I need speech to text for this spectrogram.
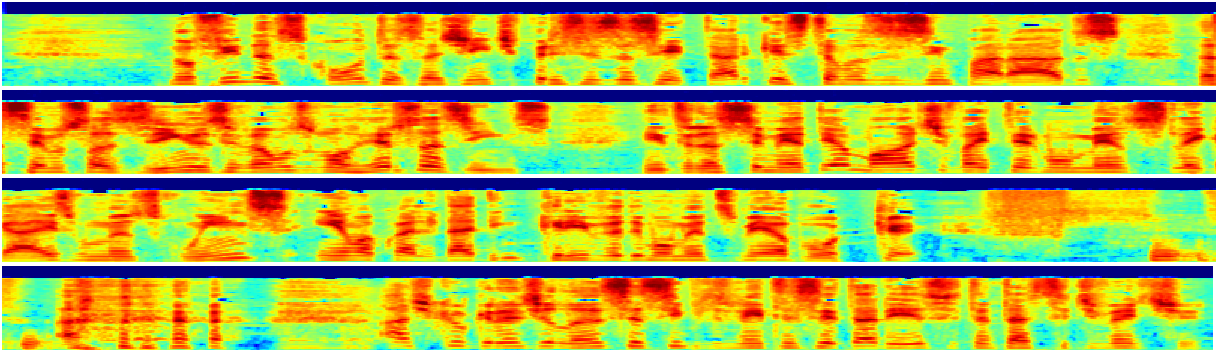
No fim das contas, a gente precisa aceitar que estamos desamparados, nascemos sozinhos e vamos morrer sozinhos. Entre o nascimento e a morte vai ter momentos legais, momentos ruins e uma qualidade incrível de momentos meia boca. Acho que o grande lance é simplesmente aceitar isso e tentar se divertir.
